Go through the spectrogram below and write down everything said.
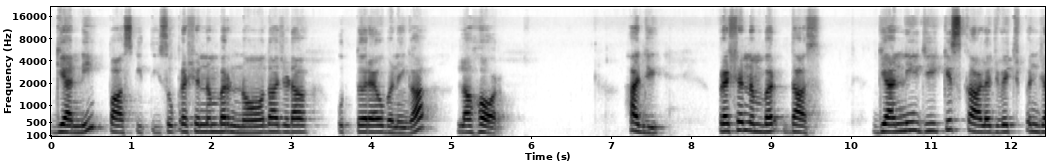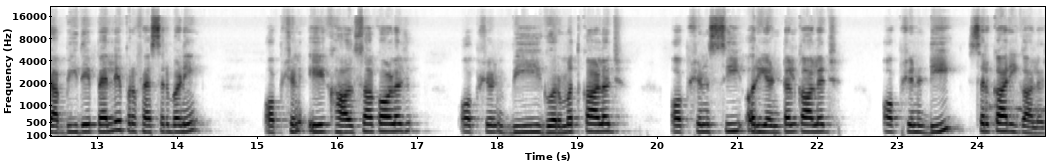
ਗਿਆਨੀ ਪਾਸ ਕੀਤੀ। ਸੋ ਪ੍ਰਸ਼ਨ ਨੰਬਰ 9 ਦਾ ਜਿਹੜਾ ਉੱਤਰ ਹੈ ਉਹ ਬਣੇਗਾ ਲਾਹੌਰ। ਹਾਂਜੀ, ਪ੍ਰਸ਼ਨ ਨੰਬਰ 10 ਗਿਆਨੀ ਜੀ ਕਿਸ ਕਾਲਜ ਵਿੱਚ ਪੰਜਾਬੀ ਦੇ ਪਹਿਲੇ ਪ੍ਰੋਫੈਸਰ ਬਣੇ? Option A Khalsa college option B Gurmat college option C oriental college option D ਸਰਕਾਰੀ ਕਾਲਜ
